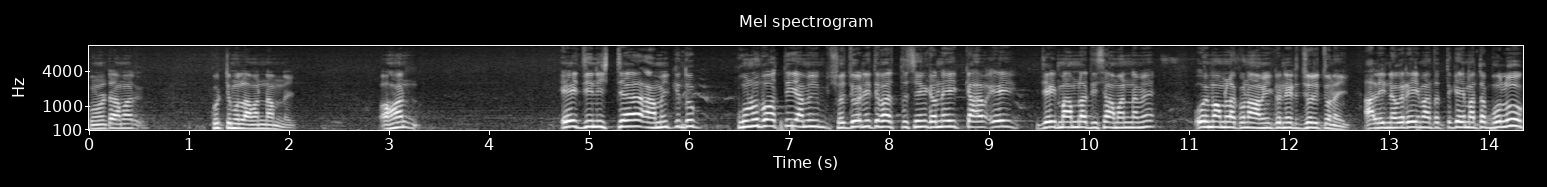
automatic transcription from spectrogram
কোনোটা আমার কুট্টি মোল্লা আমার নাম নেই। এখন এই জিনিসটা আমি কিন্তু কোনো পথেই আমি সহ্য করে নিতে পারতেছি কারণ এই এই যে মামলা দিছে আমার নামে, ওই মামলা কোনো আমি কোনো জড়িত নাই। আলীনগরে এই মাথার থেকে এই মাথা বলুক,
